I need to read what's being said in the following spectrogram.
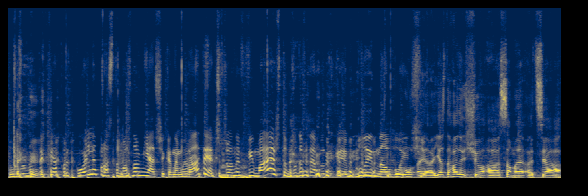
Воно таке прикольне, просто можна в м'ячика ним грати. Якщо не впіймаєш, то буде в тебе таке блин на Ну, обличчі. е, я здогадуюсь, що а, саме ця,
